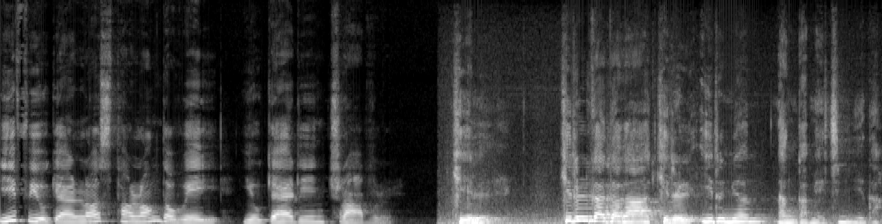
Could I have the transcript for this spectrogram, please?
if you get lost along the way, you get in trouble. 길, 길을 가다가 길을 잃으면 난감해집니다.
